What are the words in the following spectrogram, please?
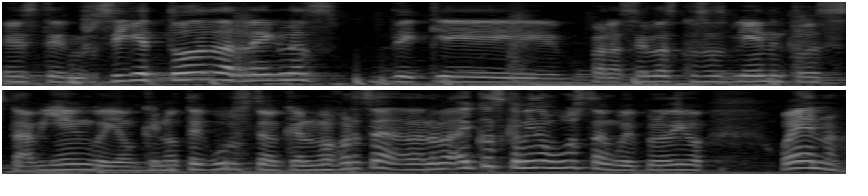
Este, pues sigue todas las reglas de que para hacer las cosas bien, entonces está bien, güey. Aunque no te guste, aunque a lo mejor sea, hay cosas que a mí no me gustan, güey. Pero digo, bueno,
